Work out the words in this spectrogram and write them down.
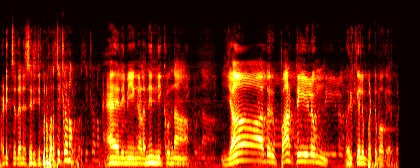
പഠിച്ചതനുസരിച്ച് പ്രവർത്തിക്കണം. ആലിമീങ്ങളെ നിന്ദിക്കുന്ന യാതൊരു പാർട്ടിയിലും ഒരിക്കലും പെട്ടുപോകരുത്.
